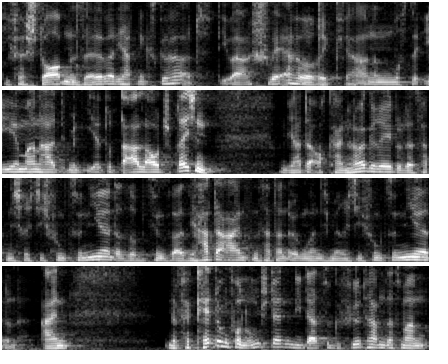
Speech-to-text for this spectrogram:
Die Verstorbene selber, die hat nichts gehört. Die war schwerhörig. Ja, und dann musste Ehemann halt mit ihr total laut sprechen. Und die hatte auch kein Hörgerät oder das hat nicht richtig funktioniert. Also, beziehungsweise sie hatte eins und es hat dann irgendwann nicht mehr richtig funktioniert. Und ein, eine Verkettung von Umständen, die dazu geführt haben, dass man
